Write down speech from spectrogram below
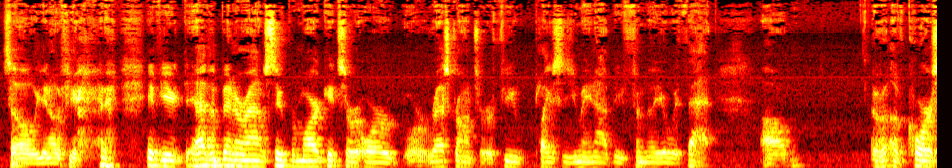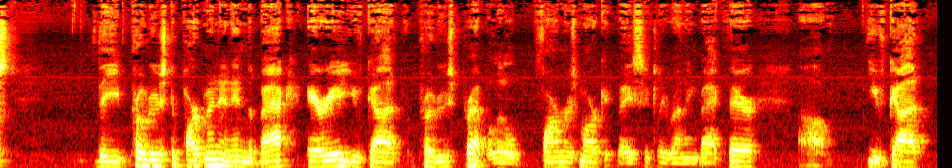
So you know if you if you haven't been around supermarkets or, or, or restaurants or a few places, you may not be familiar with that. Um, of course, the produce department and in the back area, you've got produce prep, a little farmer's market basically running back there. Uh, you've got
